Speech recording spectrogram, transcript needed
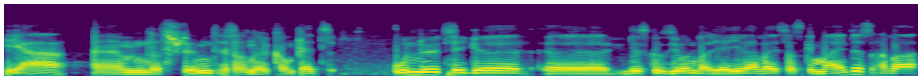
Ja, ähm, das stimmt. Ist auch eine komplett unnötige äh, Diskussion, weil ja jeder weiß, was gemeint ist. Aber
